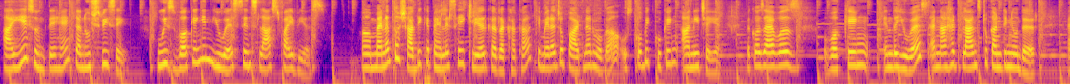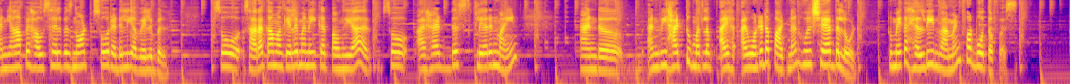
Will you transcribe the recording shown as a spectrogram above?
आइए सुनते हैं तनुश्री से who is working in US since last five years मैंने तो शादी के पहले से ही क्लियर कर रखा था कि मेरा जो पार्टनर होगा, उसको भी कुकिंग आनी चाहिए। Because I was working in the U S and I had plans to continue there and यहाँ पे house help is not so readily available so सारा काम अकेले मैं नहीं कर पाऊँगी यार। So I had this clear in mind and and we had to मतलब I I wanted a partner who will share the load to make a healthy environment for both of us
